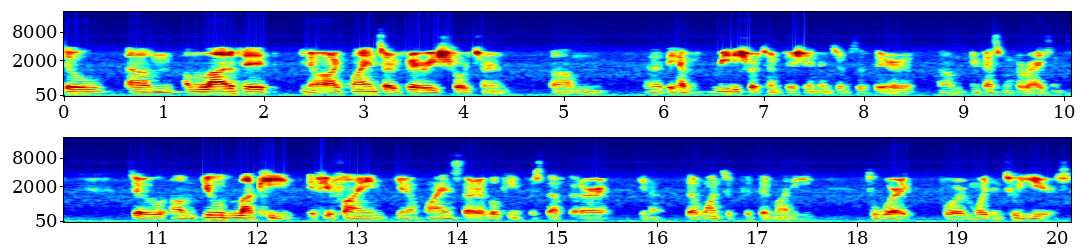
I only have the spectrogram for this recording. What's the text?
So um, a lot of it, you know, our clients are very short term. Um, uh, they have really short term vision in terms of their um, investment horizons. So um, you're lucky if you find you know clients that are looking for stuff that are you know that want to put their money to work for more than two years.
